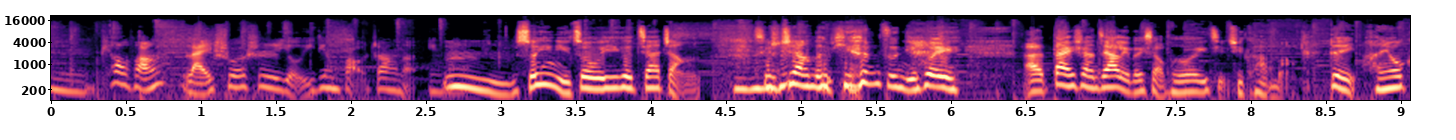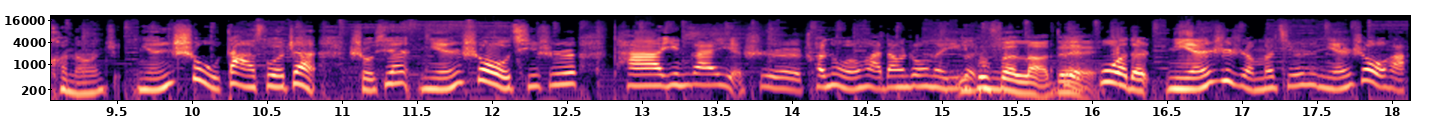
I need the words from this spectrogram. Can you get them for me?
嗯，票房来说是有一定保障的。嗯，所以你作为一个家长，就是这样的片子，你会啊 带上家里的小朋友一起去看吗？对，很有可能。年兽大作战，首先年兽其实它应该也是传统文化当中的一个部分了。对，过的年是什么？其实是年兽哈。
